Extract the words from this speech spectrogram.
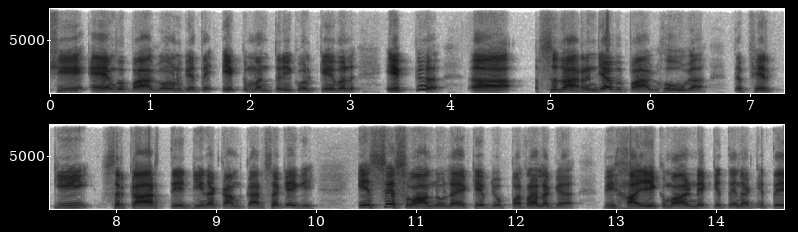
6 ਅਹਿਮ ਵਿਭਾਗ ਹੋਣਗੇ, ਤੇ ਇੱਕ ਮੰਤਰੀ ਕੋਲ ਕੇਵਲ ਇੱਕ ਸਧਾਰਨ ਜਿਹਾ ਵਿਭਾਗ ਹੋਊਗਾ, ਤੇ ਫਿਰ ਕੀ ਸਰਕਾਰ ਤੇਜ਼ੀ ਨਾਲ ਕੰਮ ਕਰ ਸਕੇਗੀ? ਇਸੇ ਸਵਾਲ ਨੂੰ ਲੈ ਕੇ ਜੋ ਪਤਾ ਲੱਗਾ ਵੀ ਹਾਈ ਕਮਾਂਡ ਨੇ ਕਿਤੇ ਨਾ ਕਿਤੇ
